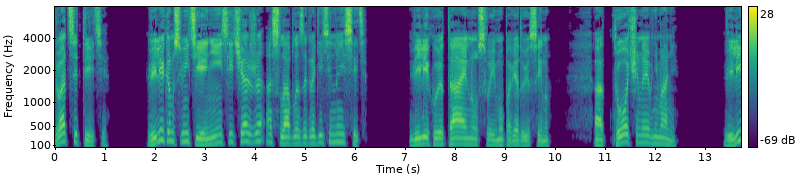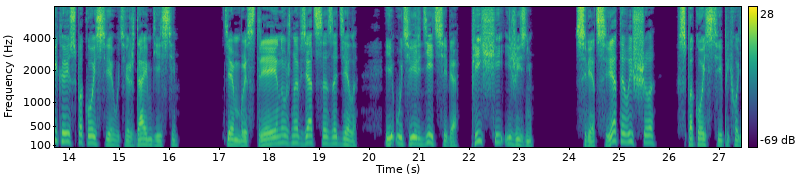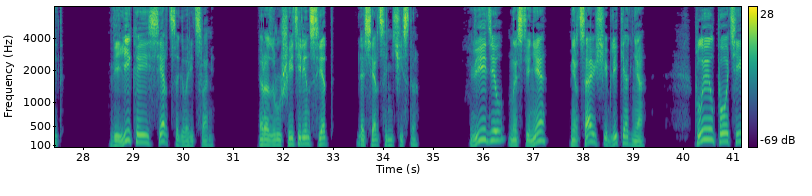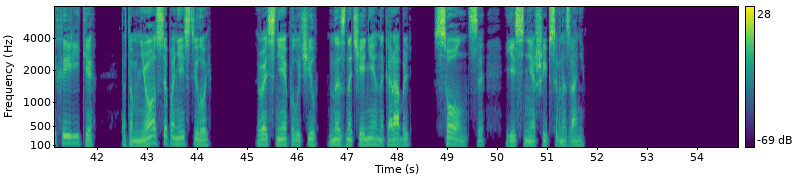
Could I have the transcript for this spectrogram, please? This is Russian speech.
23. В великом смятении сейчас же ослабла заградительная сеть. Великую тайну своему поведаю сыну. Отточенное внимание. Великое спокойствие утверждаем действием. Тем быстрее нужно взяться за дело и утвердить себя пищей и жизнью. Свет света высшего в спокойствии приходит. Великое сердце говорит с вами разрушителен свет для сердца нечистого. Видел на стене мерцающие блики огня. Плыл по тихой реке, потом несся по ней стрелой. Во сне получил назначение на корабль «Солнце», если не ошибся в названии.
